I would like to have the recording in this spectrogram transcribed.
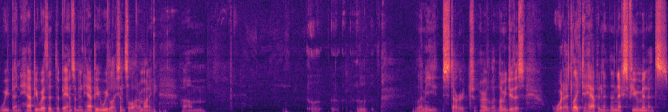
we've been happy with it. The bands have been happy. We license a lot of money. Um, let me start, or let me do this. What I'd like to happen in the next few minutes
